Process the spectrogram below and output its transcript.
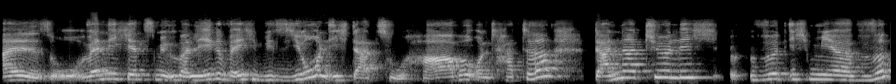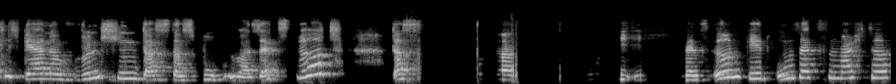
Also, wenn ich jetzt mir überlege, welche Vision ich dazu habe und hatte, dann natürlich würde ich mir wirklich gerne wünschen, dass das Buch übersetzt wird, dass ich wenn es irgend geht, umsetzen möchte.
